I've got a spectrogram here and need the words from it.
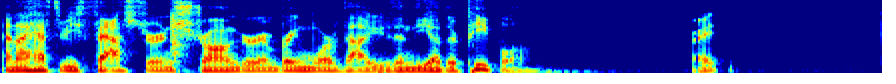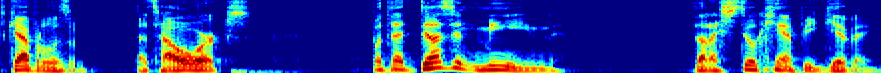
And I have to be faster and stronger and bring more value than the other people, right? It's capitalism. That's how it works. But that doesn't mean that I still can't be giving.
